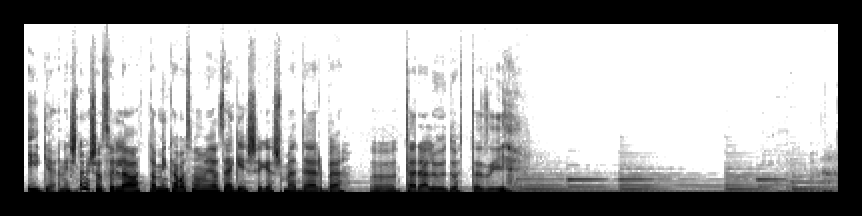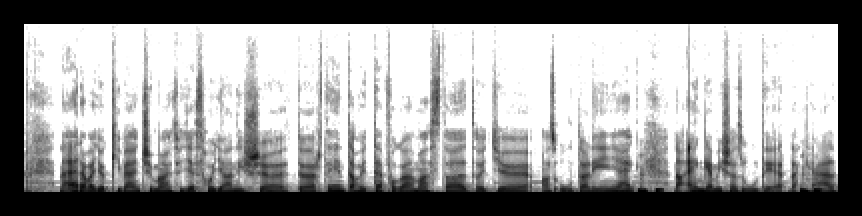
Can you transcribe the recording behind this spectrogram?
igen, és nem is az, hogy leadtam, inkább azt mondom, hogy az egészséges mederbe terelődött ez így. Na erre vagyok kíváncsi majd, hogy ez hogyan is történt. Ahogy te fogalmaztad, hogy az út a lényeg, uh-huh. na engem is az út érdekel, uh-huh.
